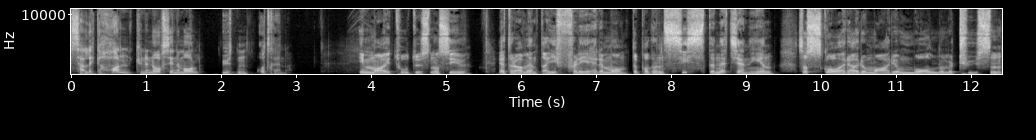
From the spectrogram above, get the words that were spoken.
Selv ikke han kunne nå sine mål uten å trene. I mai 2007, etter å ha venta i flere måneder på den siste nettkjenningen, så skåra Romario mål nummer 1000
